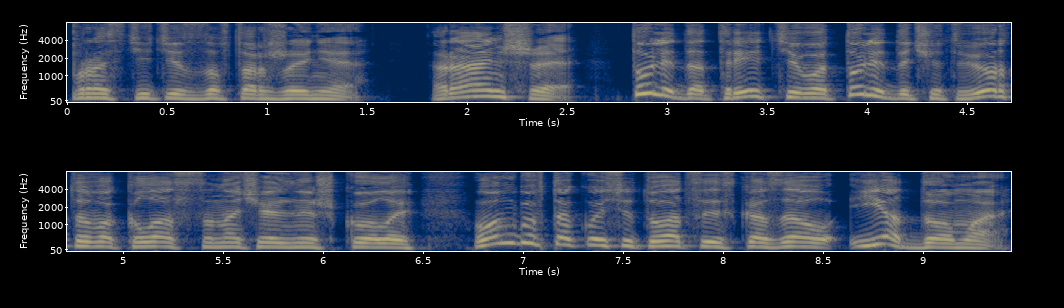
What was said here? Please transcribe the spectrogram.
«Простите за вторжение». Раньше то ли до третьего, то ли до четвертого класса начальной школы, он бы в такой ситуации сказал «Я дома».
